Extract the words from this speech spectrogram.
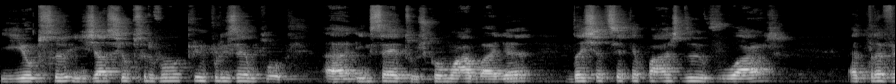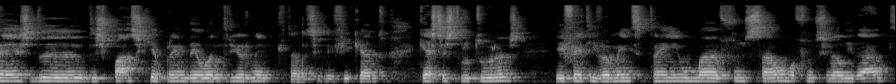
e, e, já se observou que, por exemplo, uh, insetos como a abelha deixa de ser capaz de voar através de, de espaços que aprendeu anteriormente, portanto, significando que estas estruturas efetivamente têm uma função, uma funcionalidade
